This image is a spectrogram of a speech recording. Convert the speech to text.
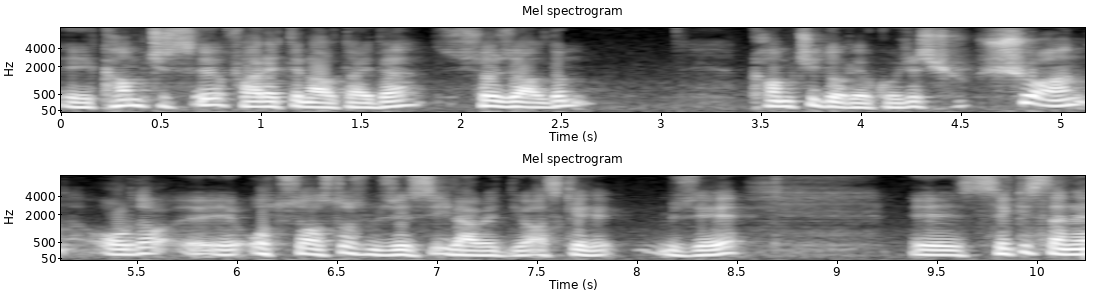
E, kamçısı Fahrettin Altay'da. Söz aldım. Kamçı da oraya koyacağız. Şu, şu an orada e, 30 Ağustos Müzesi ilave ediyor askeri müzeye. E, 8 tane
